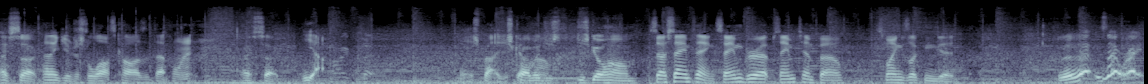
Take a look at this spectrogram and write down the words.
I suck. I think you're just a lost cause at that point. I suck. Yeah. Yeah, you should probably just go. Probably home. just just go home. So same thing, same grip, same tempo. Swing's looking good. Is that, is that right?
